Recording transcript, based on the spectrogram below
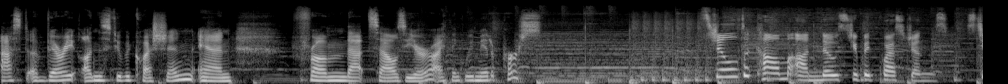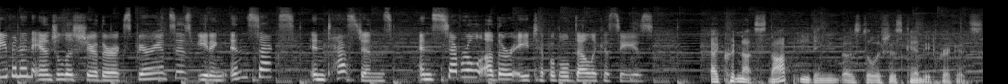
asked a very unstupid question. And from that Sal's ear, I think we made a purse. Still to come on No Stupid Questions, Stephen and Angela share their experiences eating insects, intestines, and several other atypical delicacies. I could not stop eating those delicious candied crickets.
